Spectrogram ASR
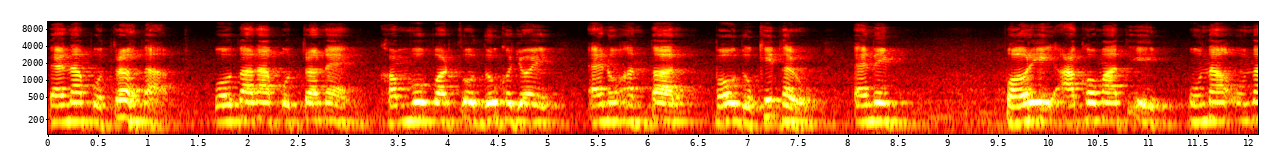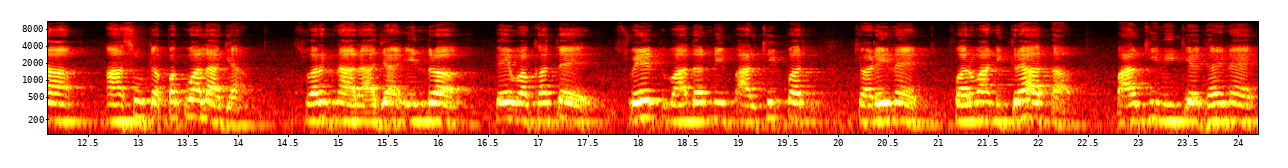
તેના પુત્ર હતા. પોતાના પુત્રને ખંભું પડતું દુઃખ જોઈ એનું અંતર બહુ દુઃખી થયું. એની પહોળી આંખોમાંથી ઊના ઊના આંસુ ટપકવા લાગ્યા. સ્વર્ગના રાજા ઇન્દ્ર તે વખતે શ્વેત વાદળની પાલખી પર ચડીને ફરવા નીકળ્યા હતા. પાલખી નીચે થઈને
